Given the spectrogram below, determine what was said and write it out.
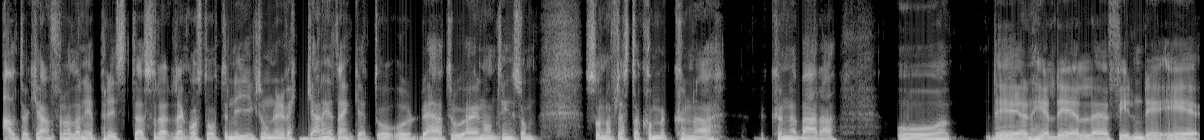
allt jag kan för att hålla ner priset. Så den kostar 89 kronor i veckan helt enkelt. Och, och, det här tror jag är någonting som, som de flesta kommer kunna, kunna bära. Och det är en hel del eh, film. Det är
